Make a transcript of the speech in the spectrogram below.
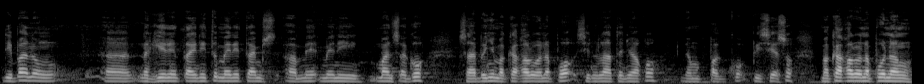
Di ba nung uh, nag-hearing tayo nito many times, uh, ma- many months ago, sabi niyo magkakaroon na po, sinulatan niyo ako ng pag PCSO, magkakaroon na po ng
